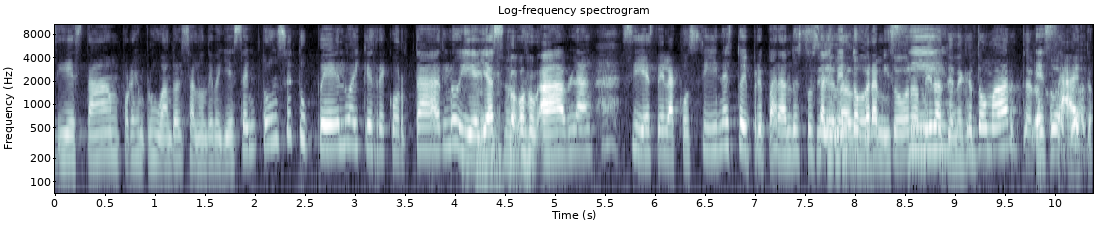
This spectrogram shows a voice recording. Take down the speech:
Si están, por ejemplo, jugando al salón de belleza, entonces tu pelo hay que recortarlo y ellas hablan. Si es de la cocina, estoy preparando estos Sí, alimentos para mis hijos. Mira, tienes que tomártelo. Exacto.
